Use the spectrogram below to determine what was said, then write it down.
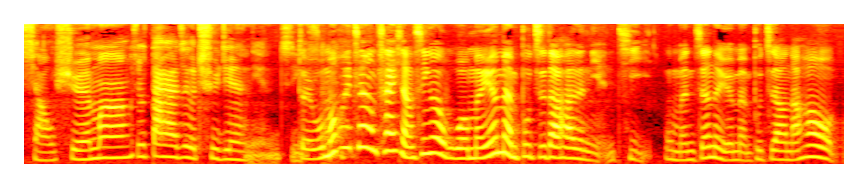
小学吗？就大概这个区间的年纪。对，我们会这样猜想，是因为我们原本不知道他的年纪，我们真的原本不知道，然后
